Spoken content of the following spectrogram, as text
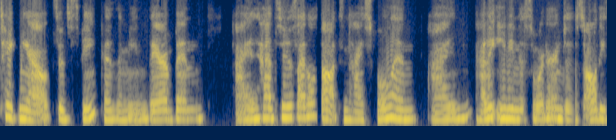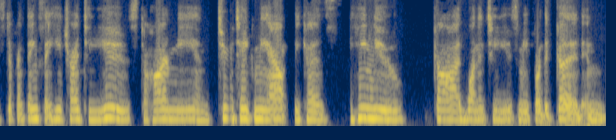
take me out so to speak because i mean there have been i had suicidal thoughts in high school and i had an eating disorder and just all these different things that he tried to use to harm me and to take me out because he knew god wanted to use me for the good and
